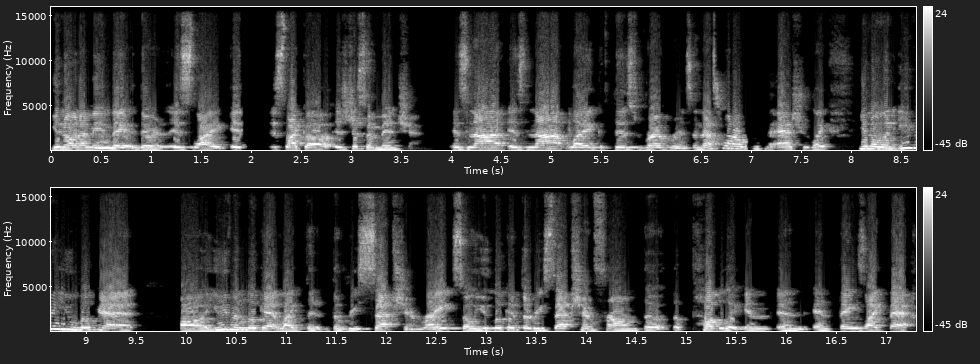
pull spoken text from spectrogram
You know what I mean? They there, it's like it's it's like a it's just a mention. It's not it's not like this reverence, and that's what I wanted to ask you. Like you know, and even you look at uh, you even look at like the, the reception, right? So you look at the reception from the, the public and, and, and things like that,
